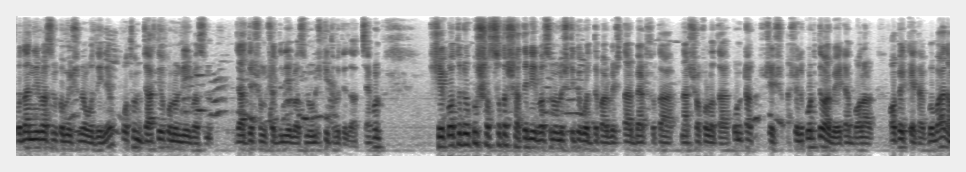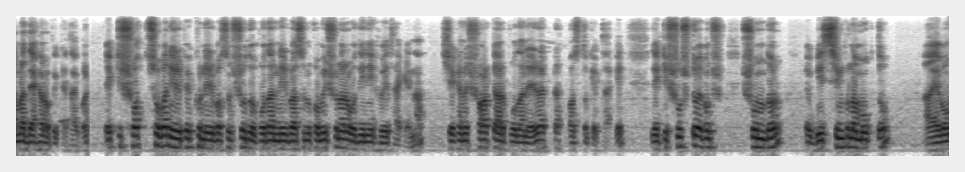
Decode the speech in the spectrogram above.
প্রধান নির্বাচন কমিশনের অধীনে প্রথম জাতীয় কোনো নির্বাচন, জাতীয় সংসদের নির্বাচন অনুষ্ঠিত হতে যাচ্ছে। এখন সে কতটুকু স্বচ্ছতার সাথে নির্বাচন অনুষ্ঠিত করতে পারবে, তার ব্যর্থতা না সফলতা, কোনটা সে আসলে করতে পারবে, এটা বলার অপেক্ষায় থাকব বা আমরা দেখার অপেক্ষায় থাকব। একটি স্বচ্ছ বা নিরপেক্ষ নির্বাচন শুধু প্রধান নির্বাচন কমিশনার অধীনে হয়ে থাকে না, সেখানে সরকার প্রধানের একটা হস্তক্ষেপ থাকে যে একটি সুষ্ঠু এবং সুন্দর বিশৃঙ্খলা মুক্ত এবং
